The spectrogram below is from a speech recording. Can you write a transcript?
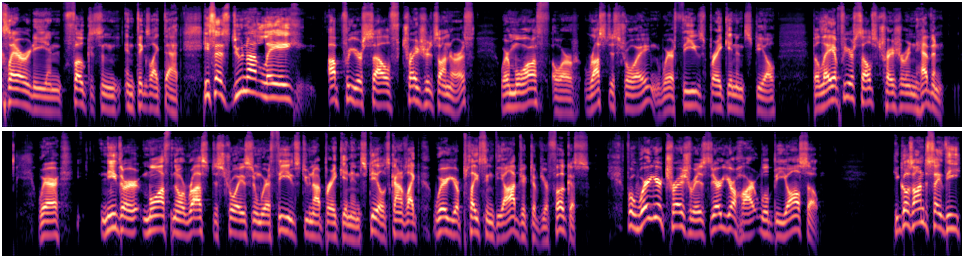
clarity and focus and, and things like that. He says, Do not lay up for yourself treasures on earth where moth or rust destroy and where thieves break in and steal, but lay up for yourselves treasure in heaven where neither moth nor rust destroys and where thieves do not break in and steal. It's kind of like where you're placing the object of your focus. For where your treasure is, there your heart will be also. He goes on to say, The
